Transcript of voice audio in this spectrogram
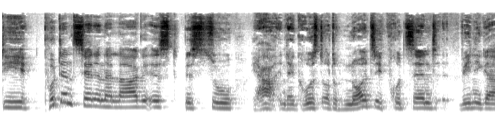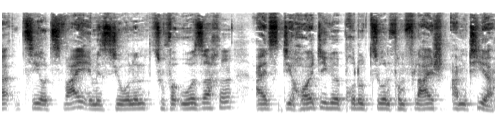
die potenziell in der Lage ist, bis zu, ja, in der Größenordnung 90 Prozent weniger CO2-Emissionen zu verursachen als die heutige Produktion vom Fleisch am Tier.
